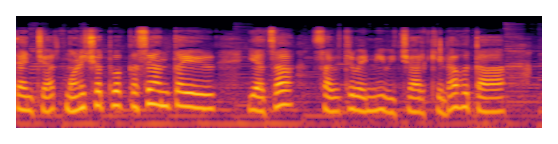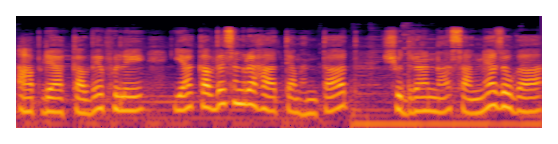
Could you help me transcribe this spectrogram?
त्यांच्यात मनुष्यत्व कसे आणता येईल याचा सावित्रीबाईंनी विचार केला होता. आपल्या काव्य फुले या काव्यसंग्रहात त्या म्हणतात शूद्रांना सांगण्याजोगा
